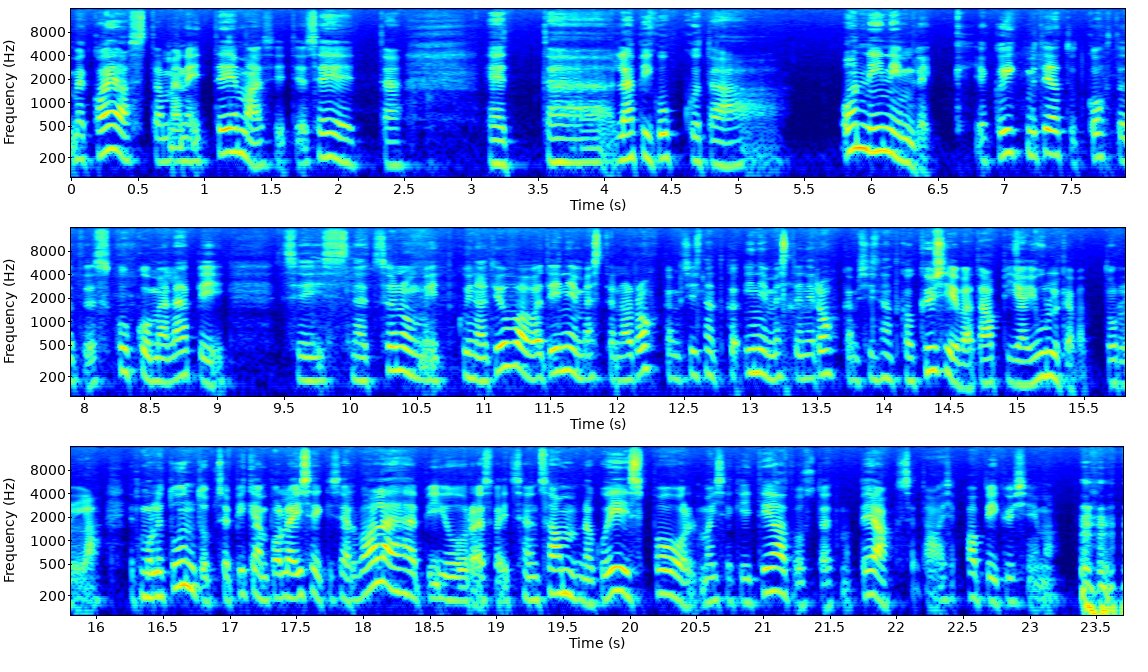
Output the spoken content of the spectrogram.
me kajastame neid teemasid ja see, et, et äh, läbi kukkuda on inimlik ja kõik me teatud kohtades kukume läbi siis need sõnumid, kui nad jõuavad inimestena rohkem, siis nad ka inimesteni rohkem, siis nad ka küsivad abi ja julgevad tulla. et mulle tundub, see pigem pole isegi seal valehäbi juures, vaid see on samm nagu eespool, ma isegi ei teadvusta, et ma peaks seda abi küsima mm. -hmm.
